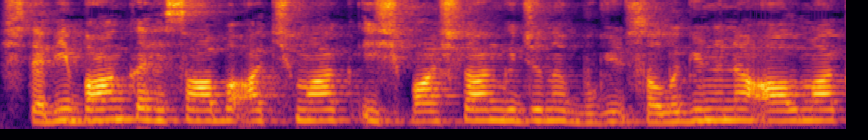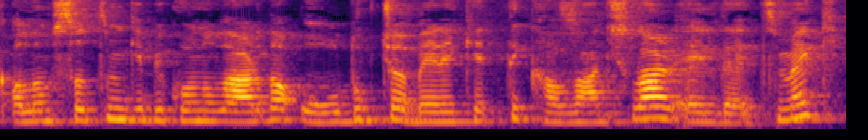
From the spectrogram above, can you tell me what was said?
İşte bir banka hesabı açmak, iş başlangıcını bugün salı gününe almak, alım satım gibi konularda oldukça bereketli kazançlar elde etmek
